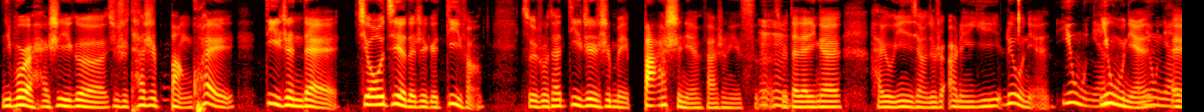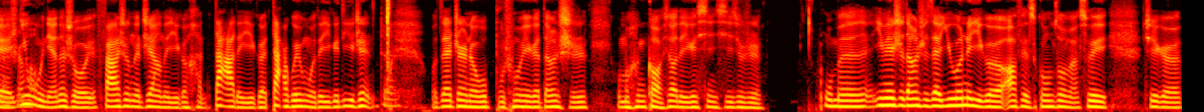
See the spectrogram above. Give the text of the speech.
尼泊尔还是一个就是它是板块地震带交界的这个地方。所以说，它地震是每八十年发生一次的，所以大家应该还有印象，就是二零一六年、一五年、一五年，哎，一五年的时候发生的这样的一个很大的一个大规模的一个地震。对，我在这儿呢，我补充一个当时我们很搞笑的一个信息，就是。我们因为是当时在 UN 的一个 office 工作嘛，所以这个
